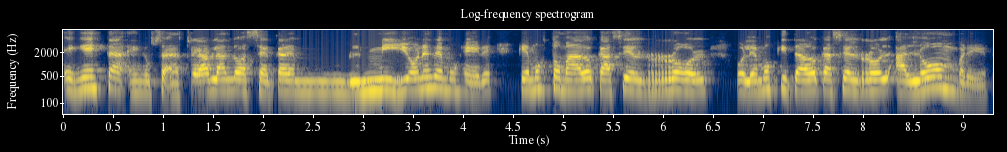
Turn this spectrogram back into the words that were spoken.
en esta, en, o sea, estoy hablando acerca de millones de mujeres que hemos tomado casi el rol o le hemos quitado casi el rol al hombre,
